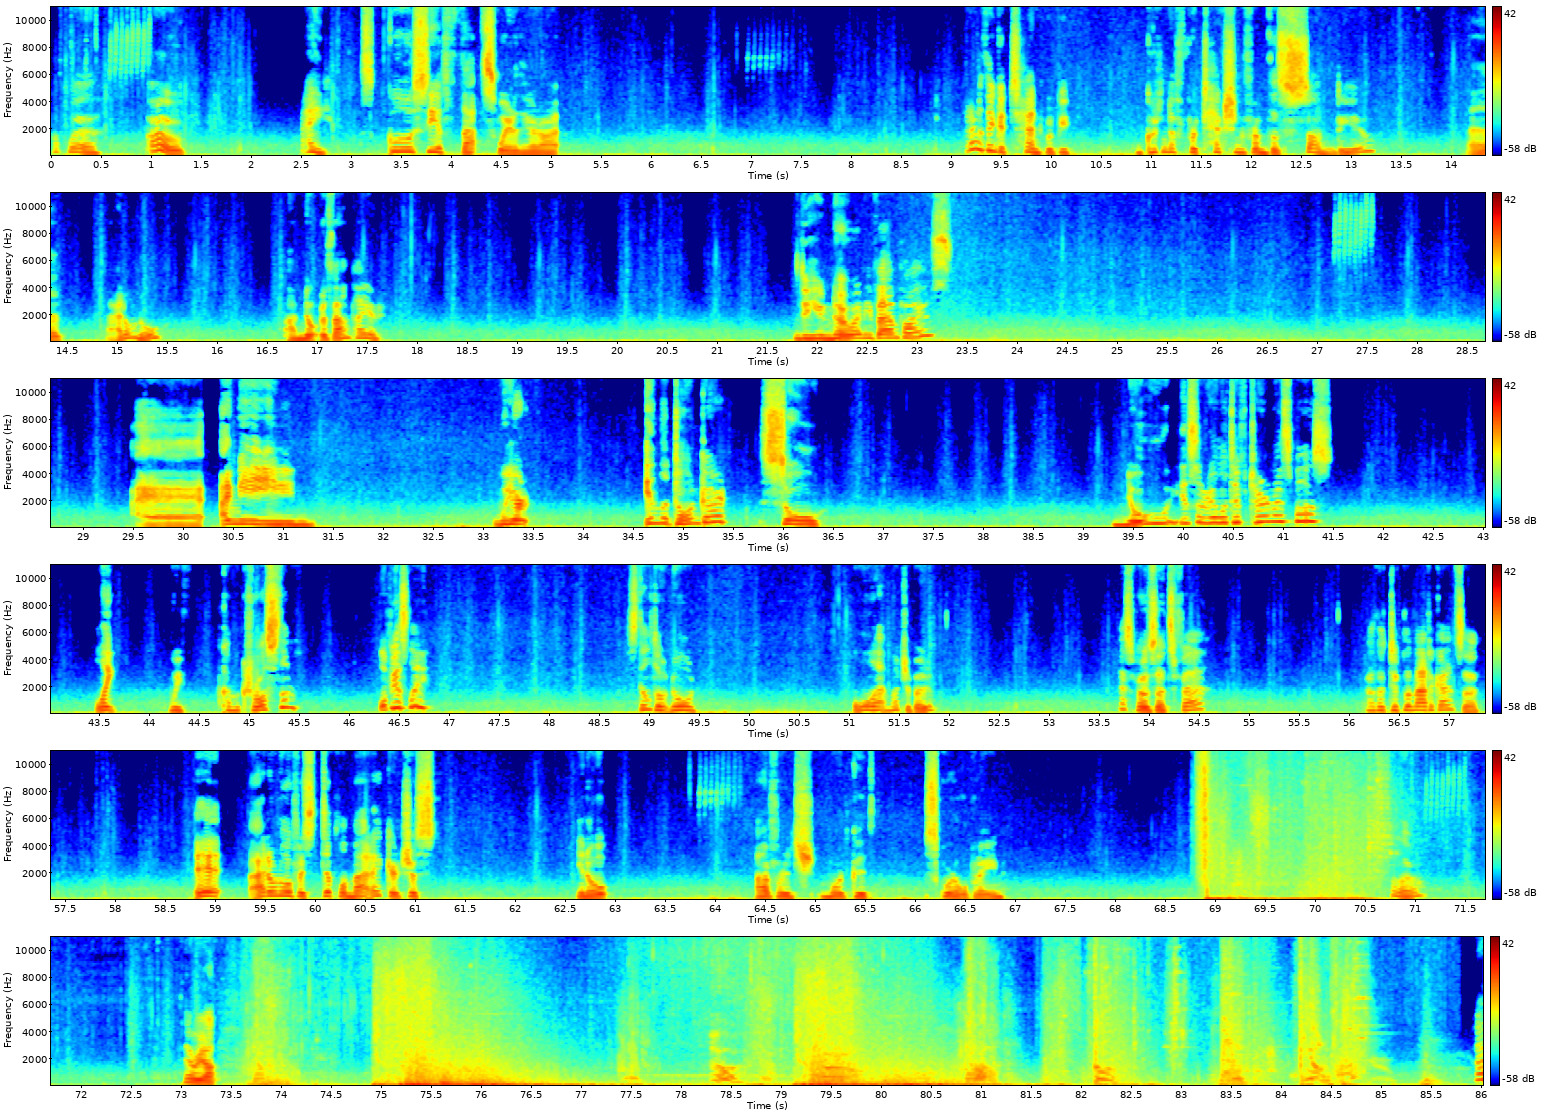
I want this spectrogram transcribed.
Up where? Oh. Hey, let's go see if that's where they're at. I don't think a tent would be good enough protection from the sun, do you? Uh, I don't know. I'm not a vampire. Do you know any vampires? Uh, I mean... We're in the Dawnguard, so... No is a relative term, I suppose? Like, we've come across them? Obviously? Still don't know all that much about them. I suppose that's fair. Rather diplomatic answer. Eh, I don't know if it's diplomatic or just, you know, average, more good squirrel brain. Hello. There we are.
